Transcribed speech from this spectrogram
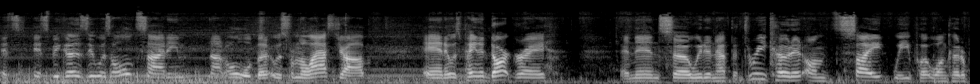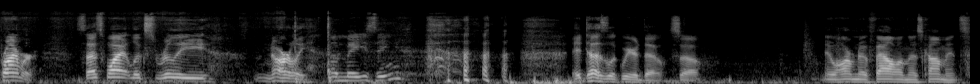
It's, it's because it was old siding, not old, but it was from the last job, and it was painted dark gray. And then so we didn't have to three coat it on site, we put one coat of primer. So that's why it looks really gnarly. Amazing. It does look weird though, so no harm, no foul in those comments.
